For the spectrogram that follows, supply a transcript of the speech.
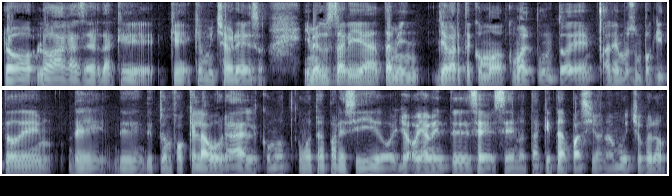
lo, lo hagas, de verdad que, que, que, muy chévere eso. Y me gustaría también llevarte como, como al punto de, hablemos un poquito de, de, de, tu enfoque laboral, cómo, cómo te ha parecido. Yo, obviamente se, se nota que te apasiona mucho, pero,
